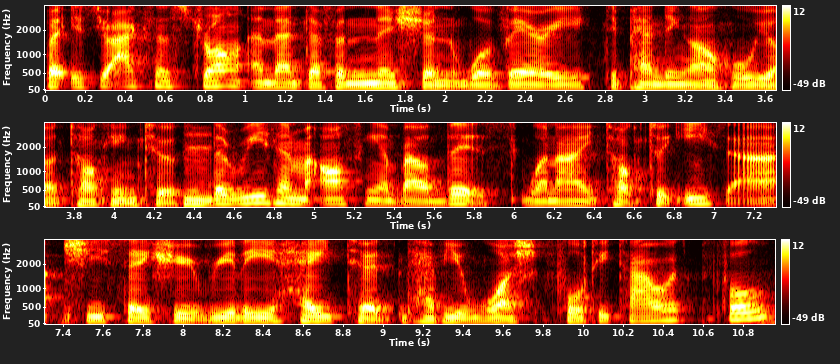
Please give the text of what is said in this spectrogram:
but is your accent strong? And that definition will vary depending on who you're talking to. Hmm. The reason I'm asking about this, when I talked to Isa, she said she really hated. Have you watched Fawlty Towers before?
